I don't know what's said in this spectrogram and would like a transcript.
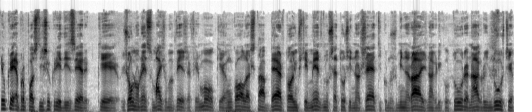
eu, a propósito disso, eu queria dizer que João Lourenço, mais uma vez, afirmou que Angola está aberto ao investimento nos setores energéticos, nos minerais, na agricultura, na agroindústria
